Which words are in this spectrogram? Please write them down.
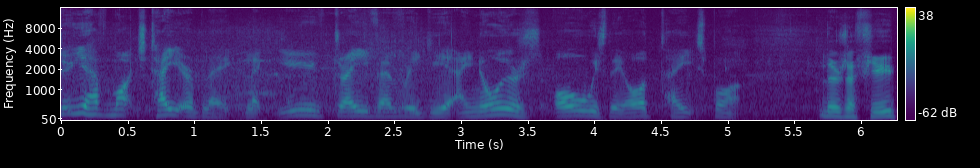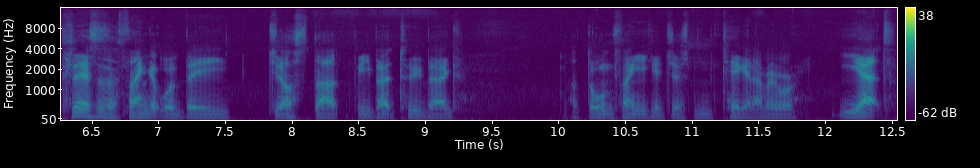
do you have much tighter Blake like you drive every gate I know there's always the odd tight spot There's a few places I think it would be just that wee bit too big. I don't think you could just take it everywhere yet.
